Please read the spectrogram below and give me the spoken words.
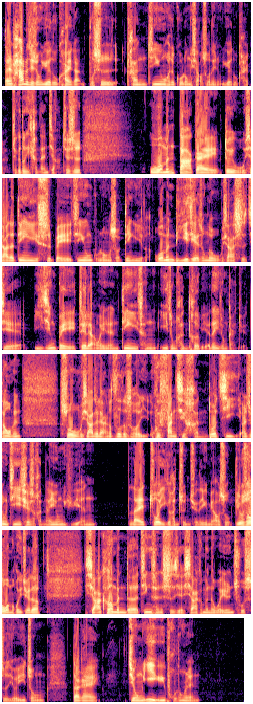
但是他的这种阅读快感，不是看金庸或者古龙小说那种阅读快感，这个东西很难讲，就是。我们大概对武侠的定义是被金庸、古龙所定义了。我们理解中的武侠世界已经被这两位人定义成一种很特别的一种感觉。当我们说武侠这两个字的时候，会泛起很多记忆，而这种记忆确实很难用语言来做一个很准确的一个描述。比如说，我们会觉得侠客们的精神世界、侠客们的为人处事有一种大概。迥异于普通人，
